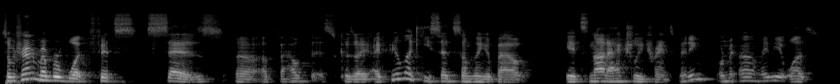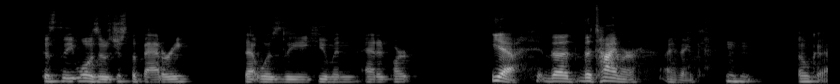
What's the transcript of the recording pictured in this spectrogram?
So I'm trying to remember what Fitz says uh, about this because I, I feel like he said something about it's not actually transmitting, or uh, maybe it was because the what was it? it was just the battery that was the human added part. Yeah, the the timer, I think. hmm Okay.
